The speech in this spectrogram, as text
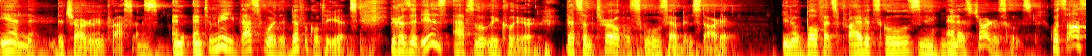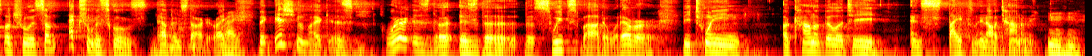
end the chartering process. Mm-hmm. And, and to me, that's where the difficulty is, because it is absolutely clear that some terrible schools have been started. You know, both as private schools mm-hmm. and as charter schools. What's also true is some excellent schools have been started, right? right. The issue, Mike, is where is the is the the sweet spot or whatever between accountability and stifling autonomy. Mm-hmm.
